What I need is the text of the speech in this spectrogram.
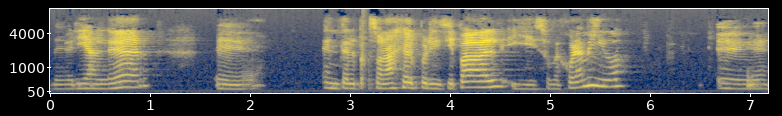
deberían leer eh, entre el personaje principal y su mejor amigo. Eh,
